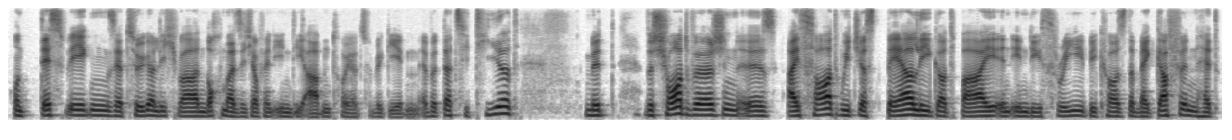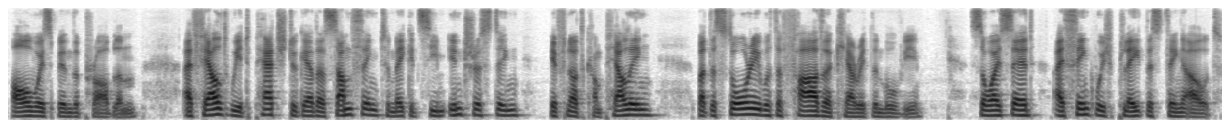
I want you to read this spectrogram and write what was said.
und deswegen sehr zögerlich war, nochmal sich auf ein Indie-Abenteuer zu begeben. Er wird da zitiert mit The short version is I thought we just barely got by in Indie 3 because the MacGuffin had always been the problem. I felt we'd patched together something to make it seem interesting, if not compelling, but the story with the father carried the movie. So I said, I think we've played this thing out.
